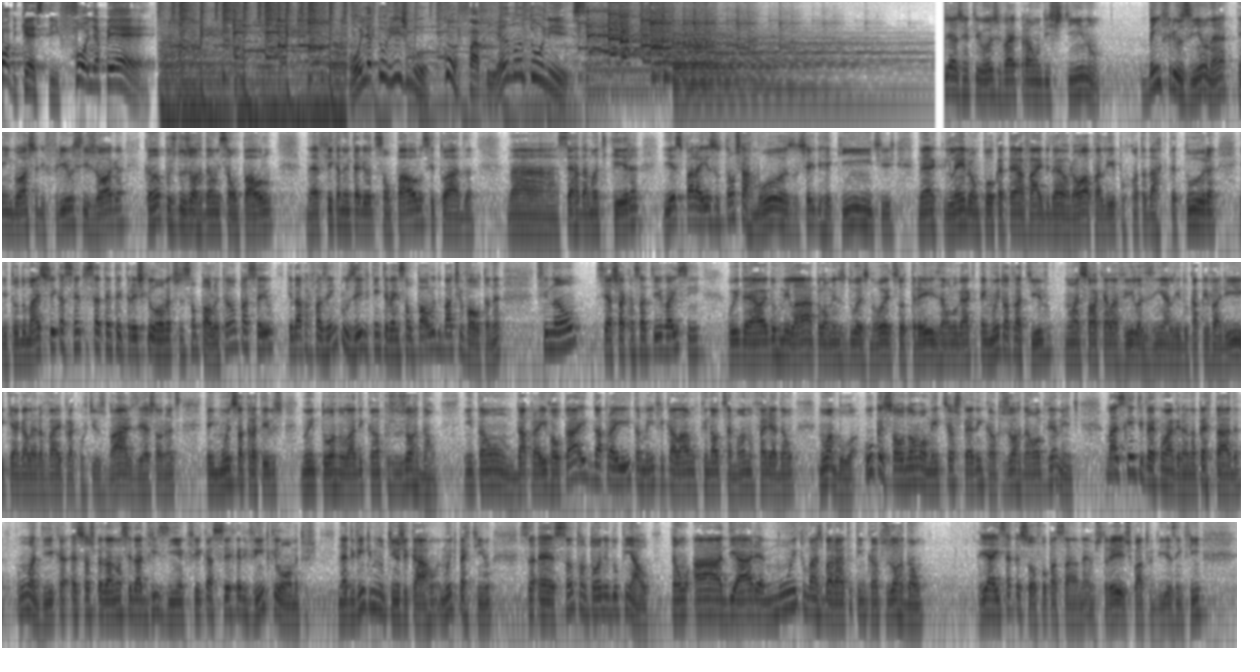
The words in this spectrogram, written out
Podcast Folha PE. Folha Turismo com Fabiano Antunes. A gente hoje vai para um destino bem friozinho, né? Quem gosta de frio se joga. Campos do Jordão em São Paulo, né? Fica no interior de São Paulo, situada na Serra da Mantiqueira, e esse paraíso tão charmoso, cheio de requintes, né, que lembra um pouco até a vibe da Europa ali por conta da arquitetura e tudo mais, fica a 173 quilômetros de São Paulo. Então é um passeio que dá para fazer, inclusive quem estiver em São Paulo, de bate e volta, né? Se não, se achar cansativo, aí sim o ideal é dormir lá pelo menos duas noites ou três. É um lugar que tem muito atrativo. Não é só aquela vilazinha ali do Capivari que a galera vai para curtir os bares e restaurantes. Tem muitos atrativos no entorno lá de Campos do Jordão. Então dá para ir voltar e dá para ir também ficar lá um final de semana, um feriadão numa boa. O pessoal normalmente se hospeda em Campos Jordão, obviamente. Mas quem tiver com a grana apertada, uma dica é se hospedar numa cidade vizinha que fica a cerca de 20 quilômetros, né, de 20 minutinhos de carro, muito pertinho, é Santo Antônio do Pinhal. Então a diária é muito mais barata que em Campos Jordão. E aí, se a pessoa for passar né, uns três, quatro dias, enfim,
